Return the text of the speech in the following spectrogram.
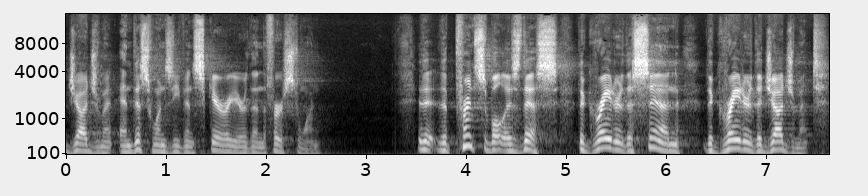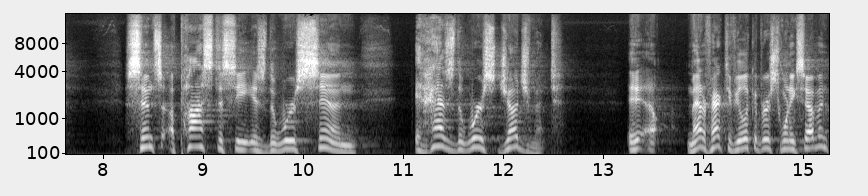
judgment, and this one's even scarier than the first one. The, the principle is this the greater the sin, the greater the judgment. Since apostasy is the worst sin, it has the worst judgment. It, uh, Matter of fact, if you look at verse 27,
